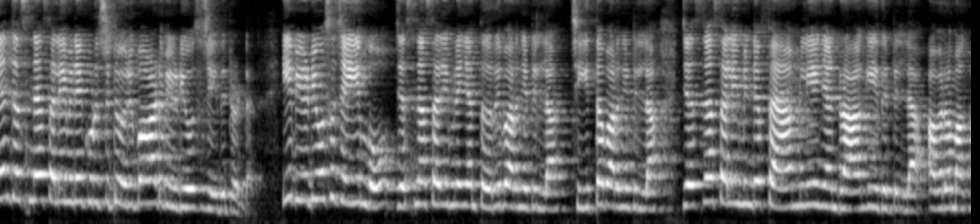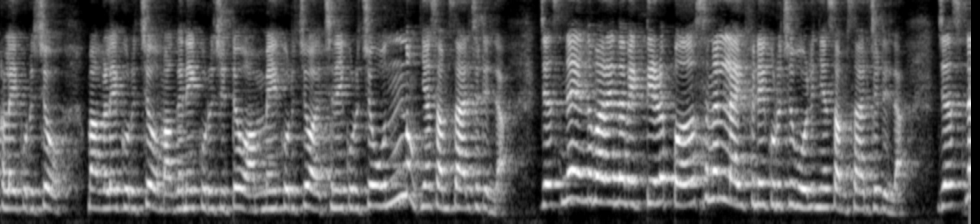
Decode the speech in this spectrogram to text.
ഞാൻ ജസ്ന സലീമിനെ കുറിച്ചിട്ട് ഒരുപാട് വീഡിയോസ് ചെയ്തിട്ടുണ്ട്. ഈ വീഡിയോസ് ചെയ്യുമ്പോൾ ജസ്ന സലീമിനെ ഞാൻ തെറി പറഞ്ഞിട്ടില്ല ചീത്ത പറഞ്ഞിട്ടില്ല. ജസ്ന സലീമിന്റെ ഫാമിലിയെ ഞാൻ ഡ്രാഗ് ചെയ്തിട്ടില്ല. അവരുടെ മക്കളെ കുറിച്ചോ മകളെ കുറിച്ചോ മകനെ കുറിച്ചിട്ടോ അമ്മയെ കുറിച്ചോ അച്ഛനെ കുറിച്ചോ ഒന്നും ഞാൻ സംസാരിച്ചിട്ടില്ല. ജസ്ന എന്ന് പറയുന്ന വ്യക്തിയുടെ പേഴ്സണൽ ലൈഫിനെ കുറിച്ച് പോലും ഞാൻ സംസാരിച്ചിട്ടില്ല. ജസ്ന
